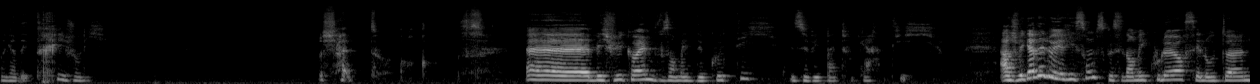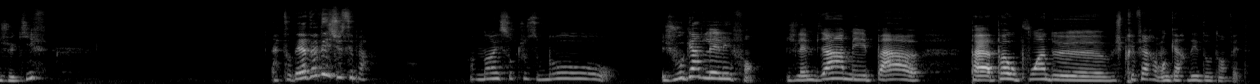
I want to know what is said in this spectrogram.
Regardez, très joli. J'adore. Euh, mais je vais quand même vous en mettre de côté. Je vais pas tout garder. Alors, je vais garder le hérisson parce que c'est dans mes couleurs, c'est l'automne, je kiffe. Attendez, attendez, je sais pas. Oh non, ils sont tous beaux. Je vous garde l'éléphant. Je l'aime bien, mais pas, euh, pas, pas au point de. Je préfère en garder d'autres en fait.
